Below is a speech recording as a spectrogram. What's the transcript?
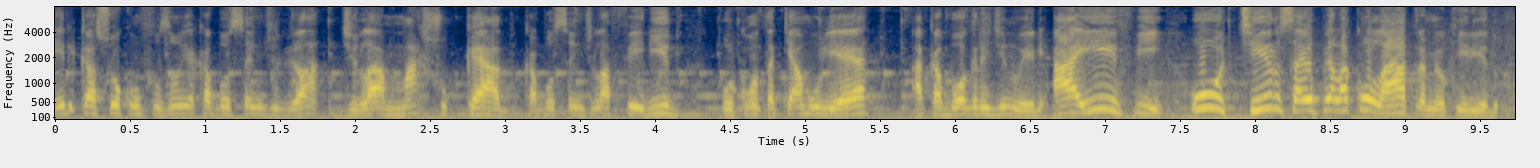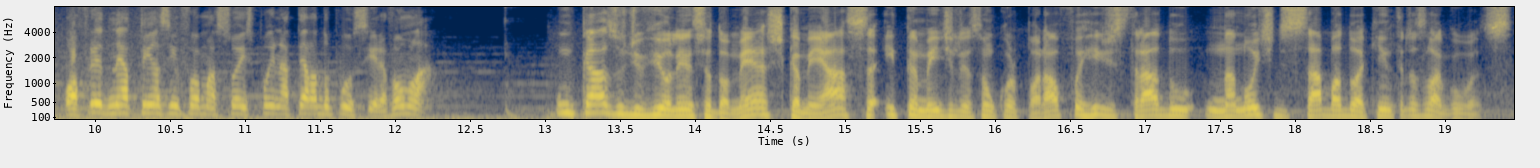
Ele caçou confusão e acabou saindo de lá, de lá machucado, acabou saindo de lá ferido, por conta que a mulher acabou agredindo ele. Aí, fi, o tiro saiu pela colatra, meu querido. O Alfredo Neto tem as informações, põe na tela do Pulseira. Vamos lá. Um caso de violência doméstica, ameaça e também de lesão corporal foi registrado na noite de sábado aqui em Três Lagoas.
